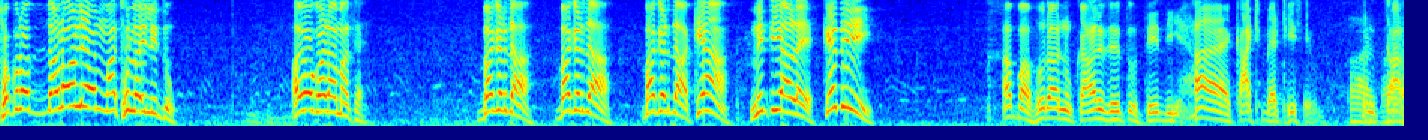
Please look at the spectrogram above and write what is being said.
છોકરો દડોલે માથું લઈ લીધું. આવ્યો ગળા માથે બગડદા. બગડદા બગડદા ક્યાં? મિતિયાળે કેદી? આપા હુરાનું કાર્ય હતું તે દી હા કાઠ બેઠી છે. પણ ચાર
